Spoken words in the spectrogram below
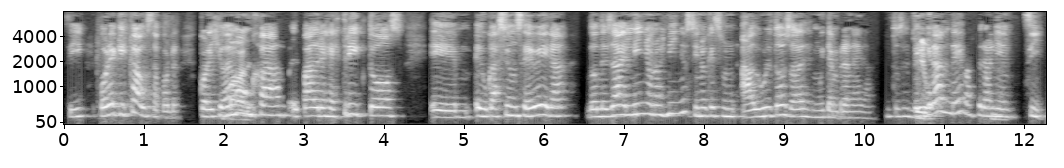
¿sí? Por X causa, por colegio de monjas, eh, padres estrictos, eh, educación severa, donde ya el niño no es niño, sino que es un adulto ya desde muy temprana edad. Entonces, de grande va a ser alguien, mm. sí.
